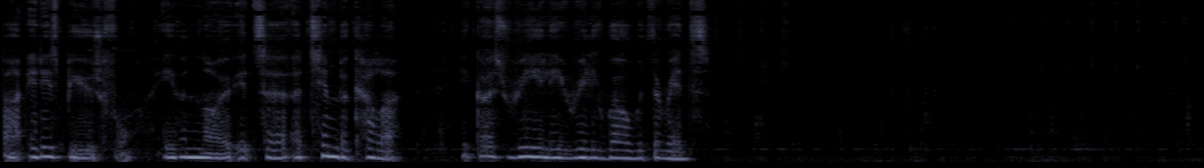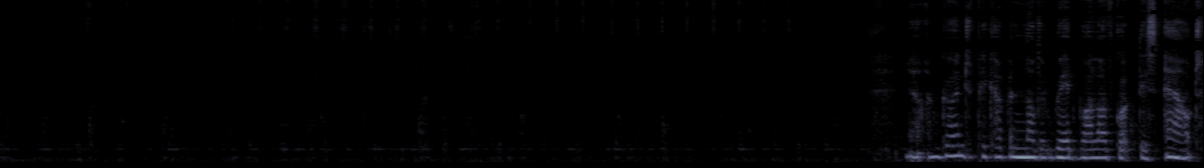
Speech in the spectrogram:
But it is beautiful, even though it's a, a timber colour. It goes really, really well with the reds. Now I'm going to pick up another red while I've got this out.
